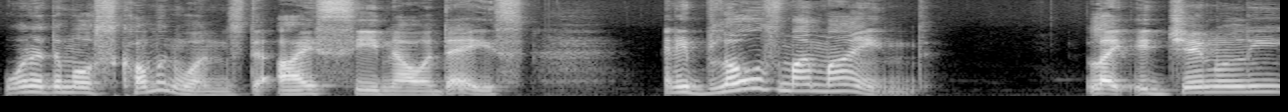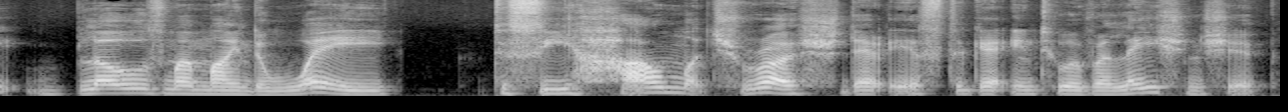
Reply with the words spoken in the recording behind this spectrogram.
one of the most common ones that I see nowadays and it blows my mind. Like, it generally blows my mind away to see how much rush there is to get into a relationship.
